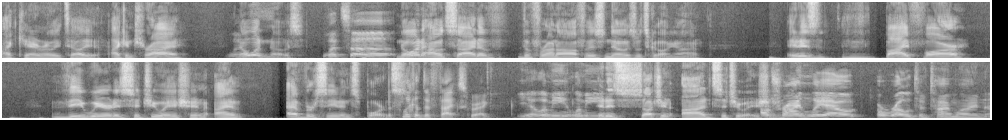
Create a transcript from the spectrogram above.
I can't really tell you. I can try. no Let's- one knows. Let's uh No one outside of the front office knows what's going on. It is by far the weirdest situation I have ever seen in sports. Let's look at the facts, Greg. yeah, let me let me It is such an odd situation. I'll try and lay out a relative timeline uh,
